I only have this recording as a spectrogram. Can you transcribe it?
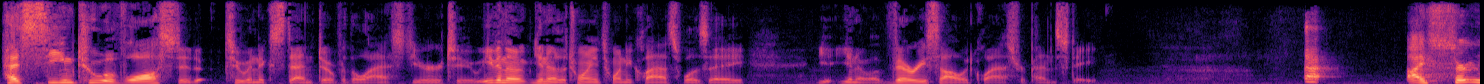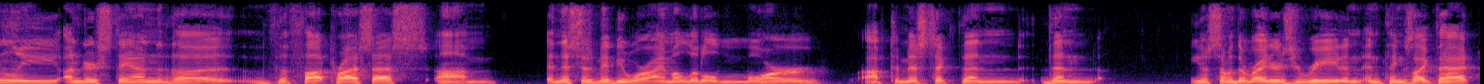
has seemed to have lost it to an extent over the last year or two. Even though you know the 2020 class was a you know a very solid class for Penn State. Uh, I certainly understand the the thought process, um, and this is maybe where I'm a little more optimistic than than you know some of the writers you read and, and things like that.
